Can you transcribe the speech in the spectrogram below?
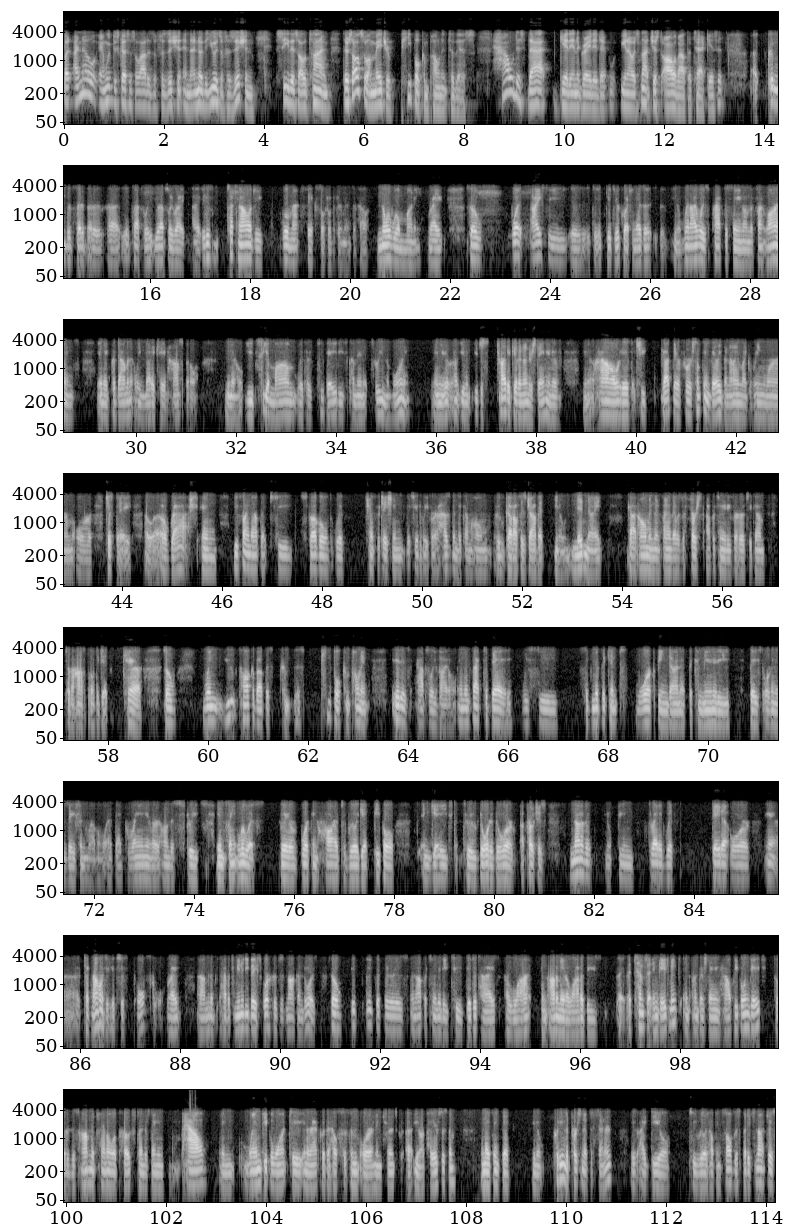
But I know, and we've discussed this a lot as a physician, and I know that you as a physician see this all the time. There's also a major people component to this. How does that get integrated? You know, it's not just all about the tech, is it? I couldn't have said it better. Uh, it's absolutely you're absolutely right. Uh, it is technology will not fix social determinants of health, nor will money. Right. So what I see is to get to your question as a you know when I was practicing on the front lines in a predominantly Medicaid hospital, you know you'd see a mom with her two babies come in at three in the morning, and you you know you just try to get an understanding of you know how it is that she got there for something very benign like ringworm or just a a, a rash, and you find out that she struggled with transportation that she had to wait for her husband to come home who got off his job at you know midnight got home and then finally that was the first opportunity for her to come to the hospital to get care so when you talk about this this people component it is absolutely vital and in fact today we see significant work being done at the community based organization level at that granular on the streets in St. Louis they're working hard to really get people engaged through door-to-door approaches. None of it you know, being threaded with data or uh, technology. It's just old school, right? I'm going to have a community-based worker just knock on doors. So I think that there is an opportunity to digitize a lot and automate a lot of these uh, attempts at engagement and understanding how people engage, sort of this omnichannel approach to understanding how and when people want to interact with a health system or an insurance, uh, you know, a payer system. And I think that, you know, putting the person at the center is ideal to really helping solve this. But it's not just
